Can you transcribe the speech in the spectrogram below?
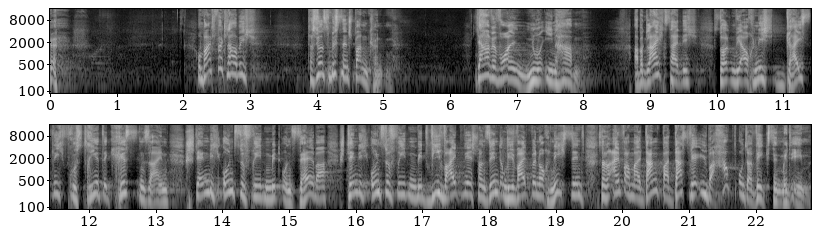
Und manchmal glaube ich, dass wir uns ein bisschen entspannen könnten. Ja, wir wollen nur ihn haben. Aber gleichzeitig sollten wir auch nicht geistlich frustrierte Christen sein, ständig unzufrieden mit uns selber, ständig unzufrieden mit, wie weit wir schon sind und wie weit wir noch nicht sind, sondern einfach mal dankbar, dass wir überhaupt unterwegs sind mit ihm.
